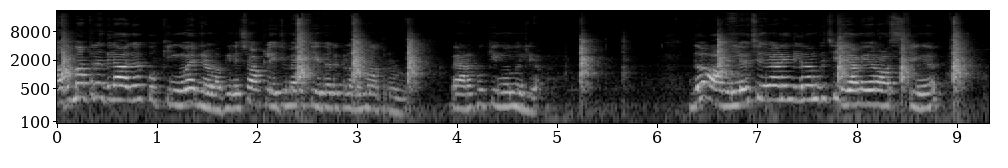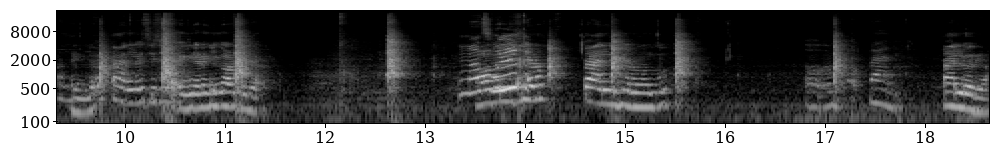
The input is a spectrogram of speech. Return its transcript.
അത് മാത്രമേ ഇതിലാകെ കുക്കിംഗ് വരുന്നുള്ളൂ. പിന്നെ ചോക്ലേറ്റ് മാച്ച് ചെയ്തെടുക്കണത് മാത്രമേ ഉള്ളൂ. വേറെ കുക്കിംഗ് ഒന്നും ഇല്ല. ഇത് ഓവനിൽ വെച്ച് വേണമെങ്കിൽ നമുക്ക് ചെയ്യാം ഈ റോസ്റ്റിങ് അല്ലെങ്കിൽ പാനിൽ വെച്ച് ചെയ്യാം. എങ്ങനെയാണെങ്കിലും കുഴപ്പമില്ല. ഓവനിൽ ചെയ്യണം. പാനിൽ ചെയ്യണം നമുക്ക്. പാൻ പാനിൽ മതിയോ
